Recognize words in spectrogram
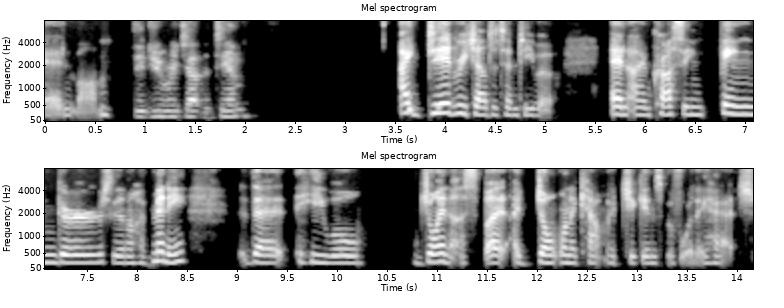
and mom. did you reach out to Tim? I did reach out to Tim Tebow, and I'm crossing fingers. I don't have many that he will join us, but I don't want to count my chickens before they hatch.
